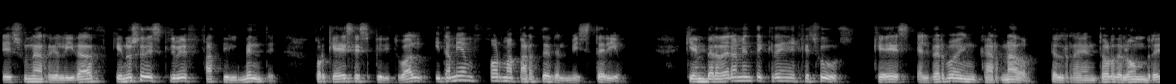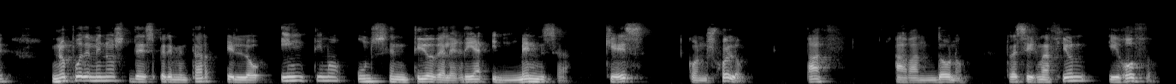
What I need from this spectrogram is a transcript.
es una realidad que no se describe fácilmente porque es espiritual y también forma parte del misterio quien verdaderamente cree en Jesús, que es el Verbo encarnado, el Redentor del hombre, no puede menos de experimentar en lo íntimo un sentido de alegría inmensa, que es consuelo, paz, abandono, resignación y gozo.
